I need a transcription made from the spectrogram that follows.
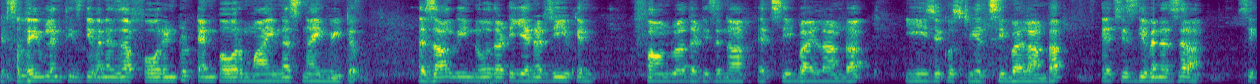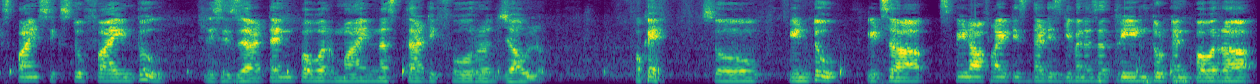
Its wavelength is given as a 4 into 10 power minus 9 meter. As all we know that the energy you can formula that is in a hc by lambda e is equals to hc by lambda h is given as a 6.625 into this is a 10 power minus 34 joule. Okay so into its uh, speed of light is that is given as a 3 into 10 power uh,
